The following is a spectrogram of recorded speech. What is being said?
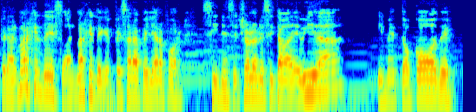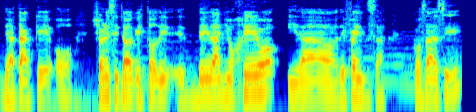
Pero al margen de eso, al margen de que empezar a pelear por si yo lo necesitaba de vida, y me tocó de, ataque, o yo necesitaba que esto dé, daño geo y da defensa, cosas así,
